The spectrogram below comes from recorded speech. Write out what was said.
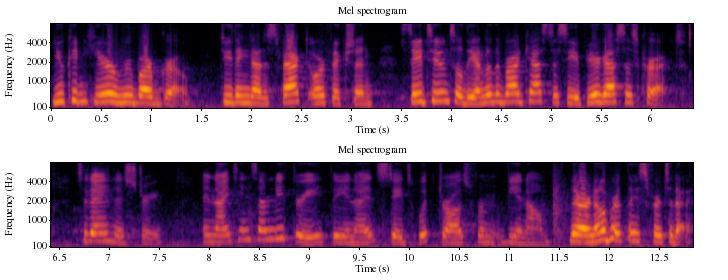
you can hear rhubarb grow. Do you think that is fact or fiction? Stay tuned until the end of the broadcast to see if your guess is correct. Today in history. In 1973, the United States withdraws from Vietnam. There are no birthdays for today.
